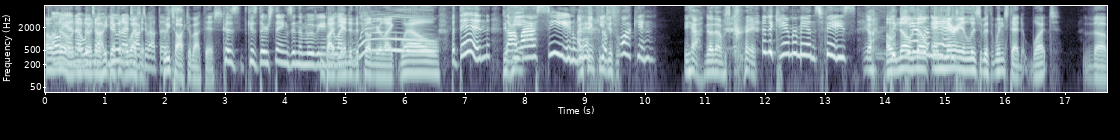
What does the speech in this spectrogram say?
oh, Oh, no, yeah, no, no, we no, talked- he you and I definitely talked wasn't. about this. We talked about this. Cause, cause there's things in the movie, and By you're the like, end of the film, you're like, well- But then Did that he- last scene I think he the just- fucking Yeah, no, that was great. and the cameraman's face. Oh The no, no, and cameraman- Mary Elizabeth Winstead. What the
